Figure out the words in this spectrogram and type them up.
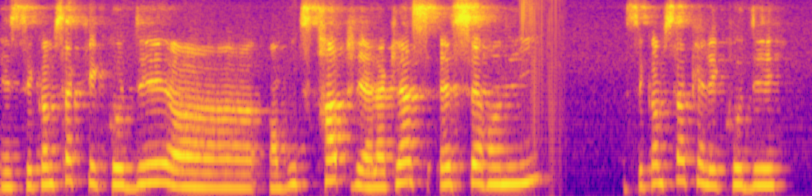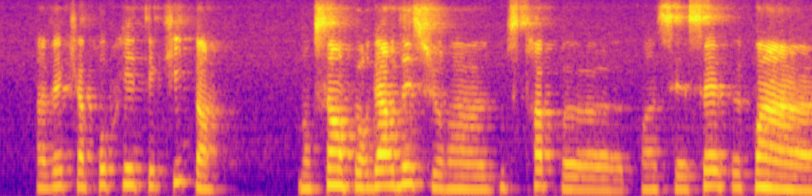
Et c'est comme ça qu'est codé euh, en Bootstrap, il y a la classe SROnly. C'est comme ça qu'elle est codée, avec la propriété clip. Donc ça, on peut regarder sur euh, bootstrap.css. Euh,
